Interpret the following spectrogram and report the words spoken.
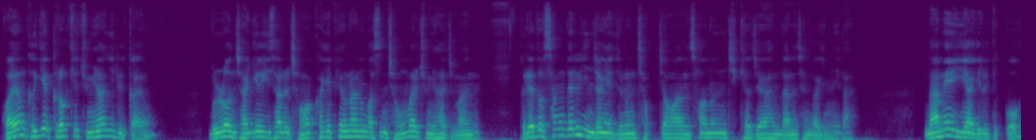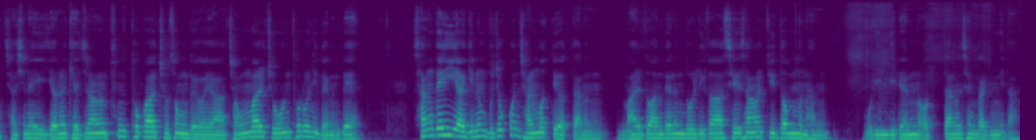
과연 그게 그렇게 중요한 일일까요? 물론 자기 의사를 정확하게 표현하는 것은 정말 중요하지만 그래도 상대를 인정해주는 적정한 선은 지켜져야 한다는 생각입니다. 남의 이야기를 듣고 자신의 의견을 개진하는 풍토가 조성되어야 정말 좋은 토론이 되는데 상대의 이야기는 무조건 잘못되었다는 말도 안 되는 논리가 세상을 뒤덮는 한 우리 미래는 없다는 생각입니다.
